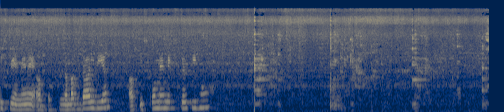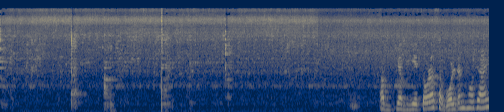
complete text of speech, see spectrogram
इसमें मैंने अब नमक डाल दिया। अब इसको मैं मिक्स करती हूँ। अब जब ये थोड़ा सा गोल्डन हो जाए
